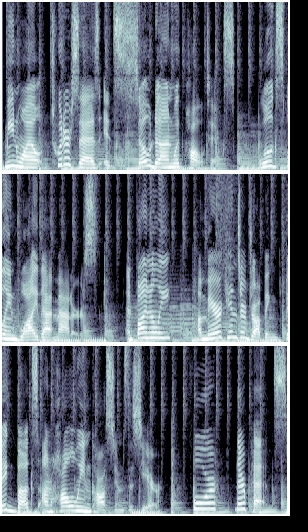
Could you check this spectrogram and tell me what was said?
Meanwhile, Twitter says it's so done with politics. We'll explain why that matters. And finally, Americans are dropping big bucks on Halloween costumes this year for their pets.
